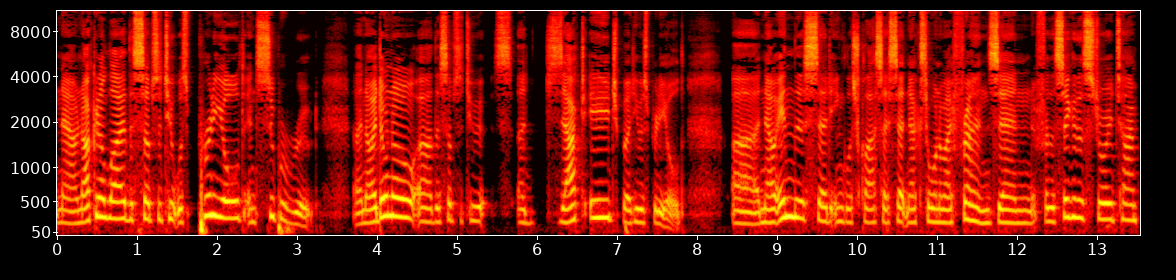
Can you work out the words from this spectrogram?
Now, not gonna lie, the substitute was pretty old and super rude. Uh, now, I don't know uh, the substitute's exact age, but he was pretty old. Uh, now, in this said English class, I sat next to one of my friends, and for the sake of this story time,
